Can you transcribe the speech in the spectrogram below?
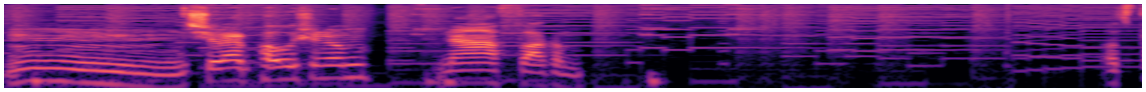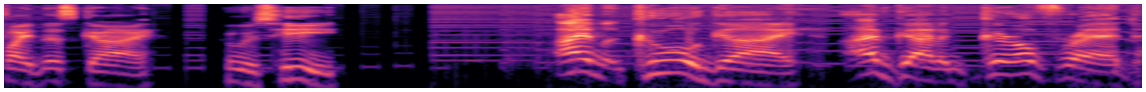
Mmm, should I potion him? Nah, fuck him. Let's fight this guy. Who is he? I'm a cool guy. I've got a girlfriend.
